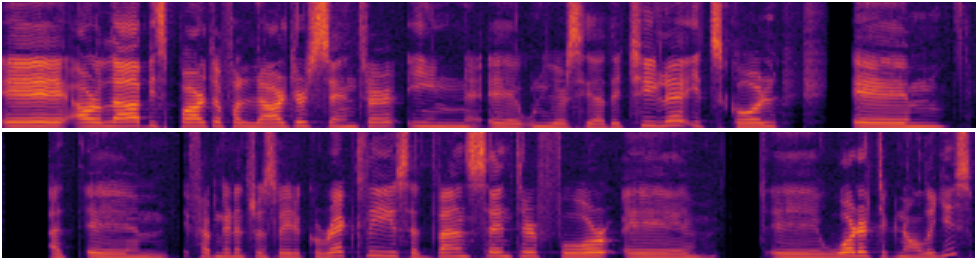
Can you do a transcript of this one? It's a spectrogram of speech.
Uh, our lab is part of a larger center in uh, Universidad de Chile. It's called, um, at, um, if I'm going to translate it correctly, it's Advanced Center for uh, uh, Water Technologies.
